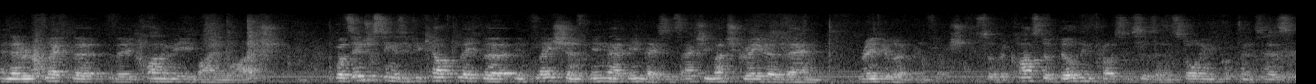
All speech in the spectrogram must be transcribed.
and they reflect the, the economy by and large. What's interesting is if you calculate the inflation in that index, it's actually much greater than regular inflation. So the cost of building processes and installing equipment has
